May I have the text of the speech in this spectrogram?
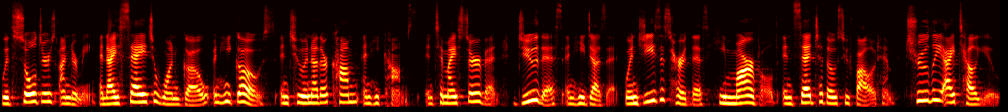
with soldiers under me. And I say to one, Go, and he goes, and to another, Come, and he comes, and to my servant, Do this, and he does it. When Jesus heard this, he marveled and said to those who followed, followed him. Truly I tell you,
